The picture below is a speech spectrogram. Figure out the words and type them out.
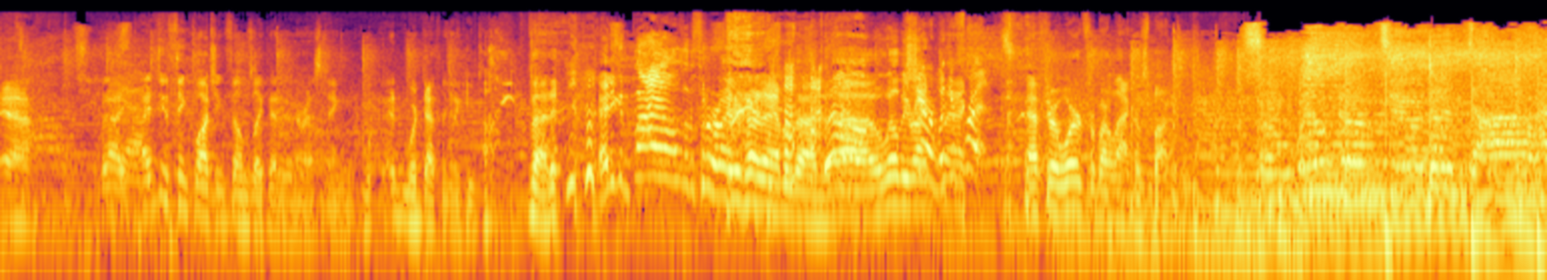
yeah. But I, Yeah. I do think watching films like that is interesting, and we're definitely going to keep talking about it. and you can buy all the Throw Riders on Amazon. uh, we'll be right Share it with your back friends. after a word from our lack of sponsors. So welcome to the dollhouse.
